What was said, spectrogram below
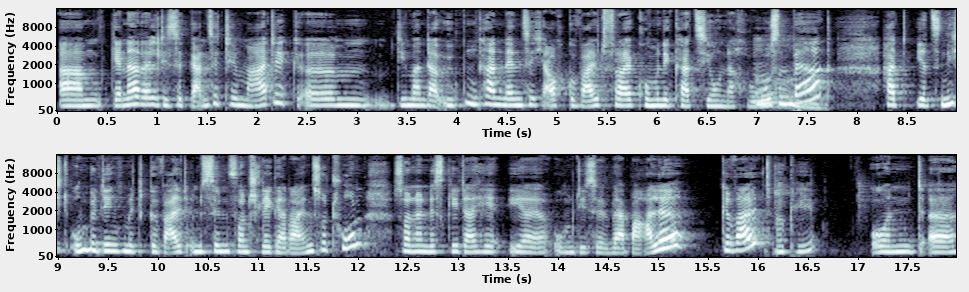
Ähm, generell diese ganze Thematik, ähm, die man da üben kann, nennt sich auch gewaltfreie Kommunikation nach Rosenberg. Mm. Hat jetzt nicht unbedingt mit Gewalt im Sinn von Schlägereien zu tun, sondern es geht daher eher um diese verbale Gewalt. Okay. Und äh,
